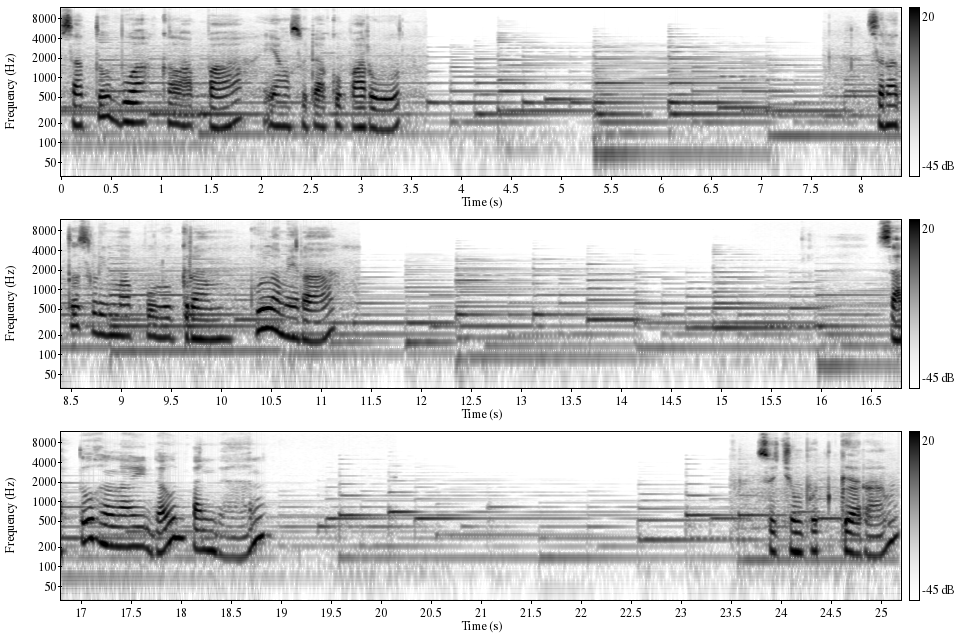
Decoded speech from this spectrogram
Satu buah kelapa yang sudah aku parut. 150 gram gula merah. Satu helai daun pandan sejumput garam.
